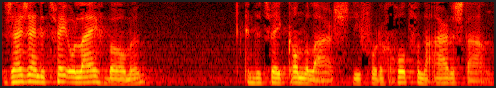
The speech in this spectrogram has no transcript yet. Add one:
zij zijn de twee olijfbomen en de twee kandelaars die voor de God van de aarde staan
